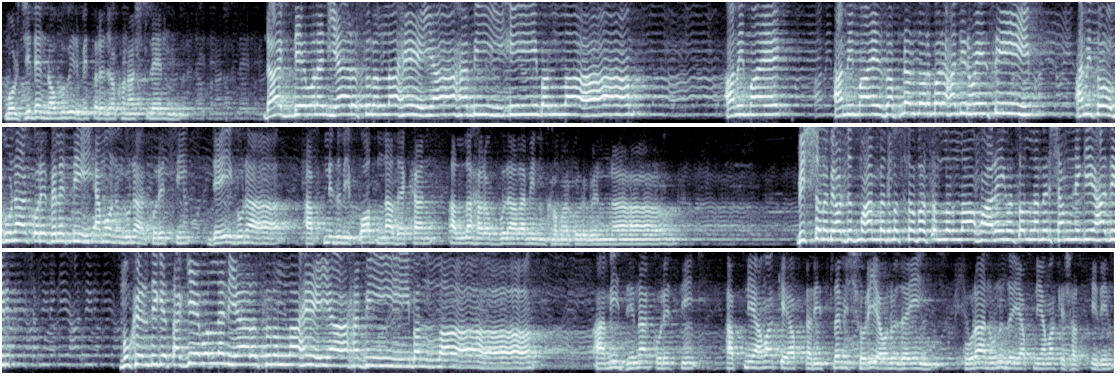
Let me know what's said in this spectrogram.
মসজিদের নববীর ভিতরে যখন আসলেন, ডাক দিয়ে বলেন, ইয়া রাসূলুল্লাহ, হে ইয়া হাবিবাল্লাহ, আমি মায়ে আমি মায়েজ আপনার দরবারে হাজির হয়েছি। আমি তো গুনাহ করে ফেলেছি, এমন গুনাহ করেছি, যেই গুনাহ আপনি যদি পথ না দেখান, আল্লাহ রব্বুল আলামিন ক্ষমা করবেন না। বিশ্বনবী হযরত মুহাম্মদ মুস্তাফা সাল্লাল্লাহু আলাইহি ওয়াসাল্লামের সামনে গিয়ে হাজির। মুখের দিকে তাকিয়ে বললেন, ইয়া রাসূলুল্লাহ, ইয়া হাবিবাল্লাহ, আমি জেনা করেছি। আপনি আমাকে আপনার ইসলামী শরিয়া অনুযায়ী, কোরআন অনুযায়ী আপনি আমাকে শাস্তি দিন।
